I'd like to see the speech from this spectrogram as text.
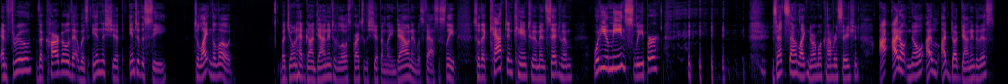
And threw the cargo that was in the ship into the sea to lighten the load. But Jonah had gone down into the lowest parts of the ship and lain down and was fast asleep. So the captain came to him and said to him, What do you mean, sleeper? Does that sound like normal conversation? I, I don't know. I, I've dug down into this.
